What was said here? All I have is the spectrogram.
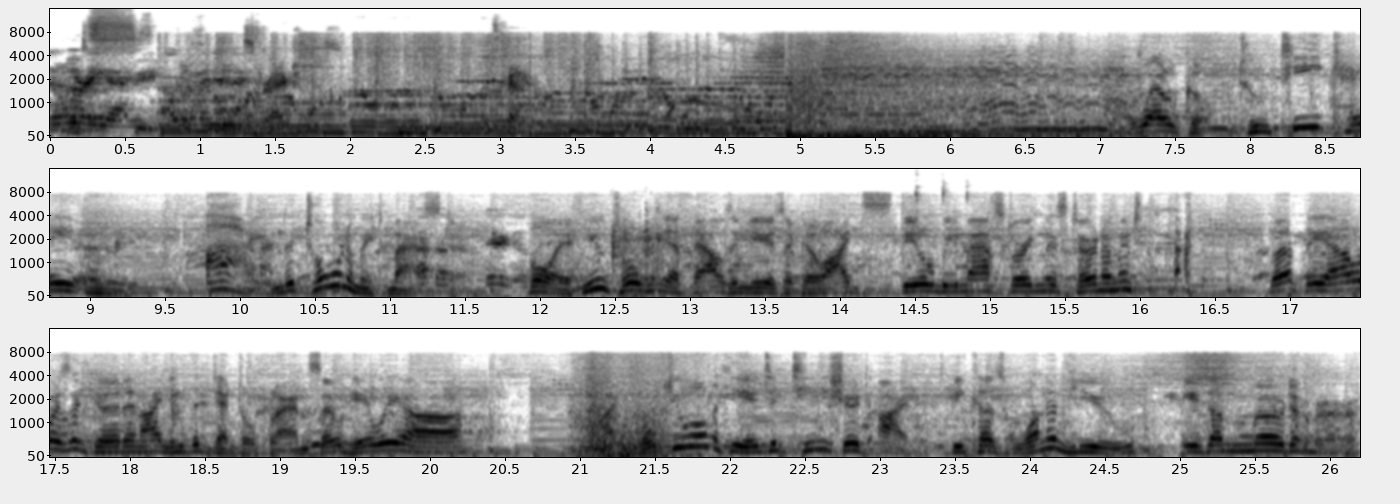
Don't Let's worry, guys. see. I'll Let's join see in. Distractions. That's kind of Welcome to TKO. I'm the tournament master. Oh, go. Boy, if you told me a thousand years ago I'd still be mastering this tournament, but the hours are good and I need the dental plan, so here we are. I brought you all here to T-Shirt Island because one of you is a murderer.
